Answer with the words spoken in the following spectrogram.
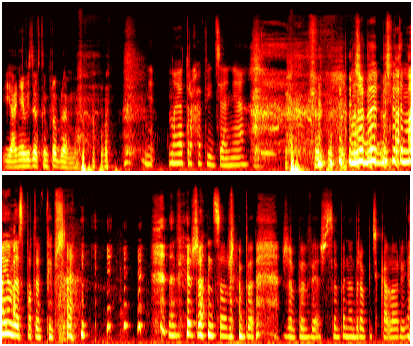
Ja, ja nie widzę w tym problemu. Nie, no ja trochę widzę, nie? Może by, byśmy ten majonez potem wpieprzali na bieżąco, żeby, żeby, wiesz, sobie nadrobić kalorie.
